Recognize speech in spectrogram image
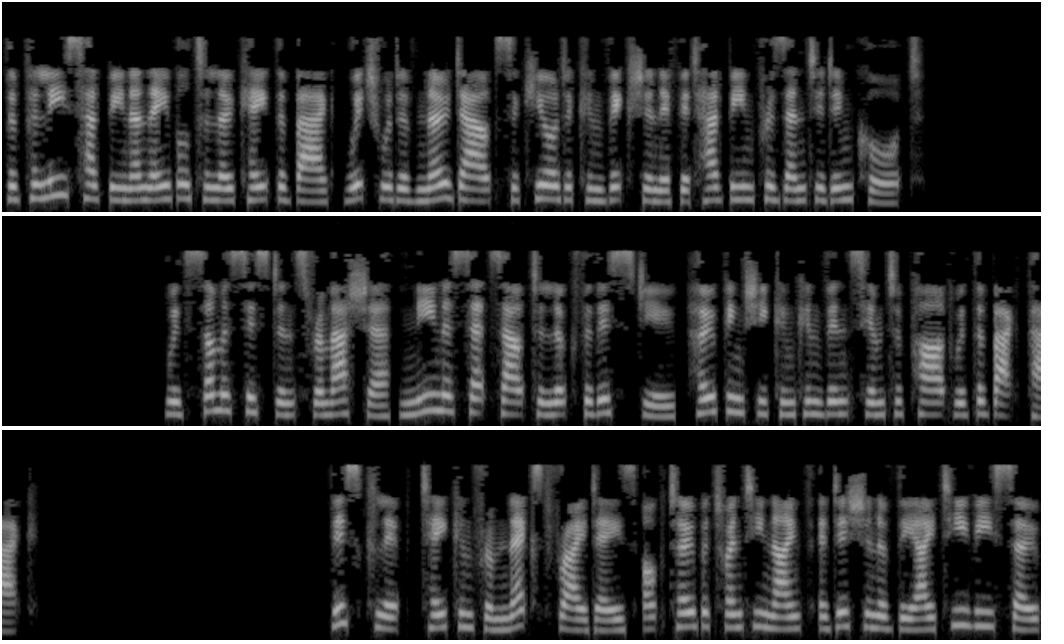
The police had been unable to locate the bag, which would have no doubt secured a conviction if it had been presented in court. With some assistance from Asha, Nina sets out to look for this Stu, hoping she can convince him to part with the backpack. This clip, taken from next Friday's October 29th edition of the ITV soap,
